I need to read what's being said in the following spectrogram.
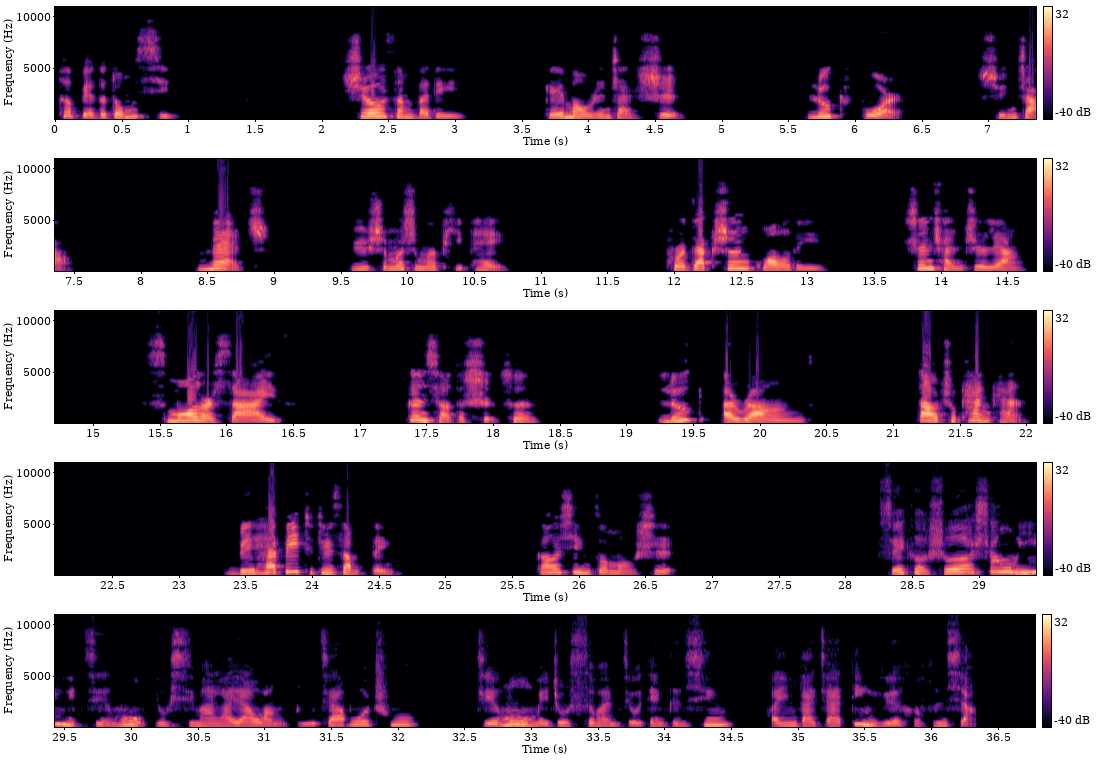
特别的东西；show somebody， 给某人展示；look for，寻找；match，与什么什么匹配；production quality，生产质量；smaller size，更小的尺寸；look around，到处看看。Be happy to do something，高兴做某事。随口说商务英语节目由喜马拉雅网独家播出，节目每周四晚九点更新，欢迎大家订阅和分享。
